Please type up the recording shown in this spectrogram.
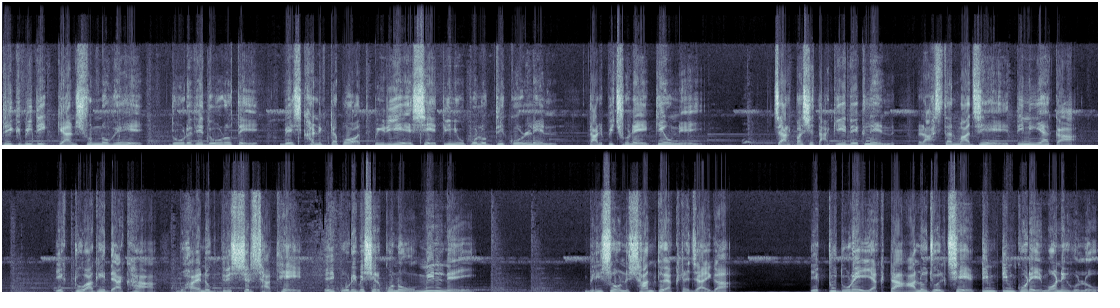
দিকবিদিক জ্ঞানশূন্য হয়ে দৌড়তে দৌড়তে বেশ খানিকটা পথ পেরিয়ে এসে তিনি উপলব্ধি করলেন, তার পিছনে কেউ নেই। চারপাশে তাকিয়ে দেখলেন, রাস্তার মাঝে তিনি একা। একটু আগে দেখা ভয়ানক দৃশ্যের সাথে এই পরিবেশের কোনো মিল নেই। ভীষণ শান্ত একটা জায়গা। একটু দূরেই একটা আলো জ্বলছে টিমটিম করে মনে হলো।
